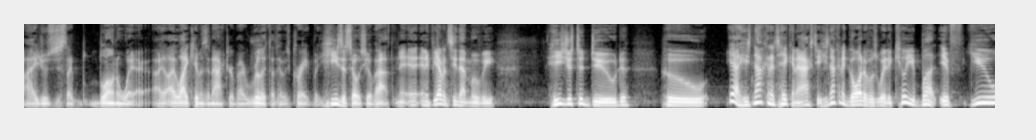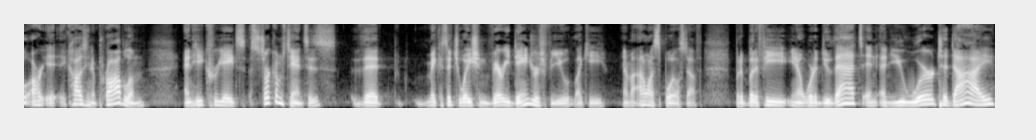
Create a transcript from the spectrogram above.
I was just like blown away. I, I like him as an actor, but I really thought that was great. But he's a sociopath. And, and if you haven't seen that movie, he's just a dude who, yeah, he's not going to take an axe to you. He's not going to go out of his way to kill you. But if you are causing a problem and he creates circumstances that make a situation very dangerous for you, like he, I don't want to spoil stuff, but but if he, you know, were to do that and and you were to die,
